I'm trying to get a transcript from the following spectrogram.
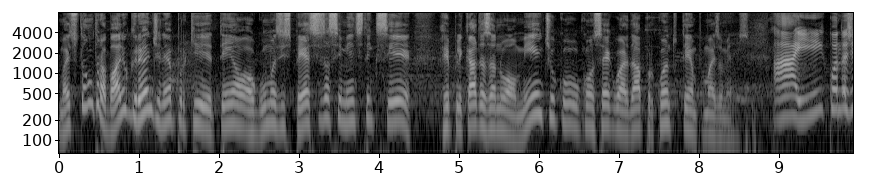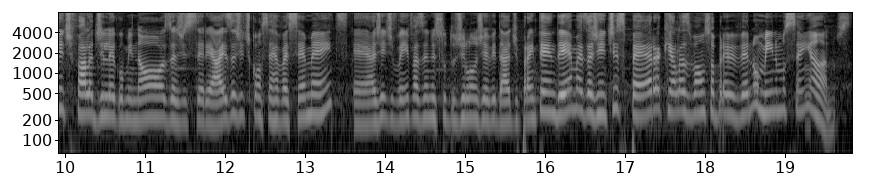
Mas isso é um trabalho grande, né? Porque tem algumas espécies, as sementes têm que ser replicadas anualmente ou consegue guardar por quanto tempo, mais ou menos? Aí, quando a gente fala de leguminosas, de cereais, a gente conserva as sementes. É, a gente vem fazendo estudos de longevidade para entender, mas a gente espera que elas vão sobreviver no mínimo 100 anos.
